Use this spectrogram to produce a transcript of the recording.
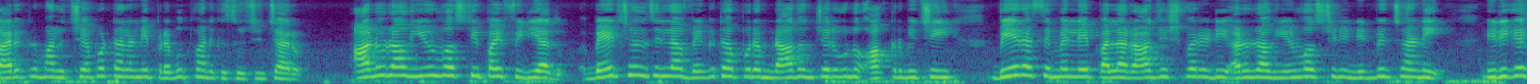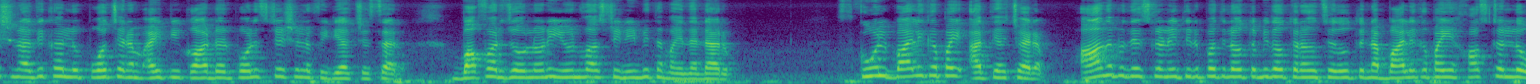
కార్యక్రమాలు చేపట్టాలని ప్రభుత్వానికి సూచించారు. అనురాగ్ యూనివర్సిటీపై ఫిర్యాదు. మేడ్చల్ జిల్లా వెంకటాపురం నాదం చెరువును ఆక్రమించి బీఆర్ఎస్ ఎమ్మెల్యే పల్లా రాజేశ్వరరెడ్డి అనురాగ్ యూనివర్సిటీని నిర్మించాలని ఇరిగేషన్ అధికారులు పోచరం ఐటీ కార్డర్ పోలీస్ స్టేషన్లో ఫిర్యాదు చేశారు. బఫర్ జోన్లోని యూనివర్సిటీ నిర్మితమైందన్నారు. స్కూల్ బాలికపై అత్యాచారం. ఆంధ్రప్రదేశ్లోని తిరుపతిలో తొమ్మిదవ తరగతి చదువుతున్న బాలికపై హాస్టల్లో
